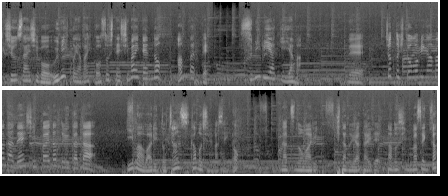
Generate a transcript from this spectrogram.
春菜志望海彦山彦そして姉妹店のアンパルフェ炭火焼き山。でちょっと人混みがまだね心配だという方。今割とチャンスかもしれませんよ。夏の終わり北の屋台で楽しみませんか？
